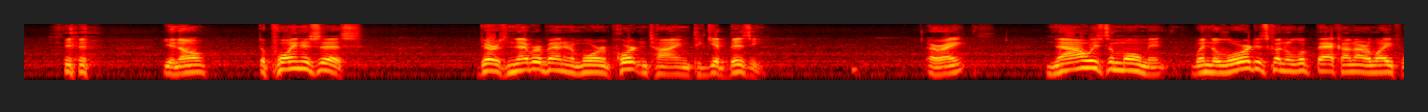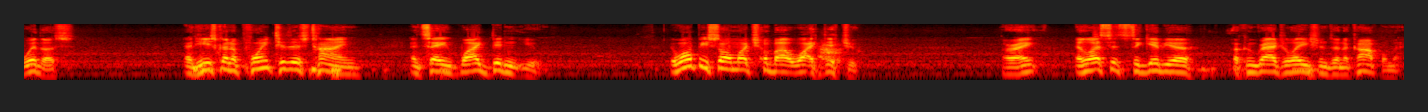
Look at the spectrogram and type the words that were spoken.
you know, the point is this there's never been a more important time to get busy. All right? Now is the moment when the Lord is going to look back on our life with us and He's going to point to this time and say, Why didn't you? It won't be so much about why did you. All right? Unless it's to give you a congratulations and a compliment.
